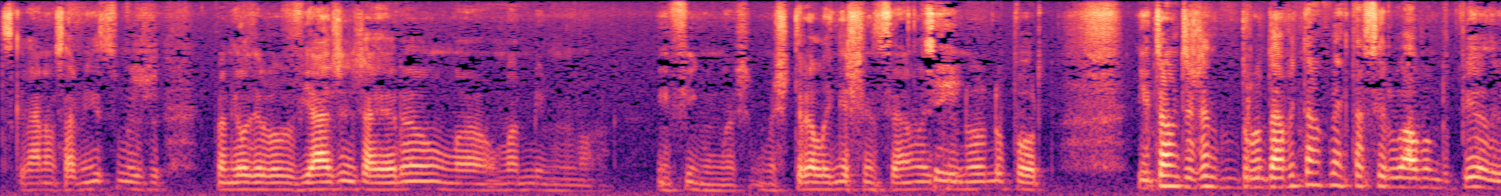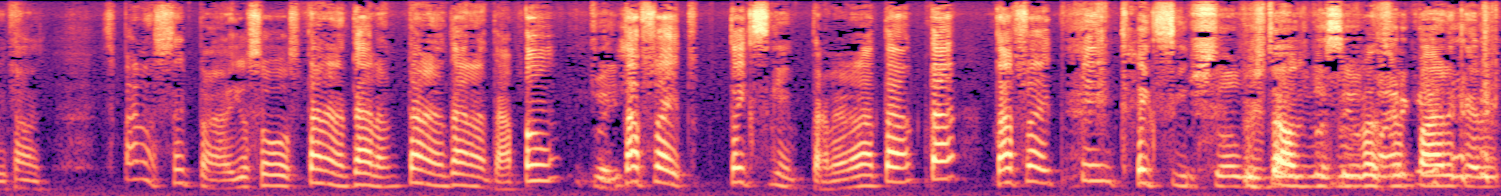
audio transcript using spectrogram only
se calhar não sabem isso, mas quando ele gravou viagens já era uma, uma, uma enfim, uma, uma, estrela em ascensão aqui no, no, Porto. Então muita gente me perguntava, então como é que está a ser o álbum do Pedro e tal. Pá, não sei, pá, eu só ouço, tá, tá, tá, tá, tá, pum, está feito. Take seguinte, tá, tá, tá, Está feito. Tem, que seguir. Os solos do Maceu Parker. Parker.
